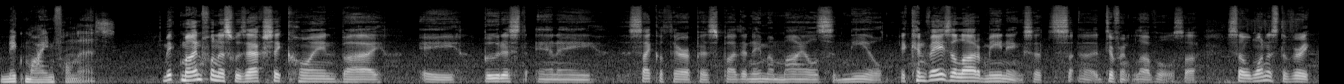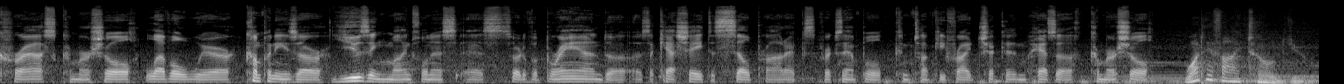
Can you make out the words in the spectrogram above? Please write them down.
McMindfulness. McMindfulness was actually coined by a Buddhist and a psychotherapist by the name of Miles Neale. It conveys a lot of meanings at uh, different levels. Uh, so, one is the very crass commercial level where companies are using mindfulness as sort of a brand, uh, as a cachet to sell products. For example, Kentucky Fried Chicken has a commercial. What if I told you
